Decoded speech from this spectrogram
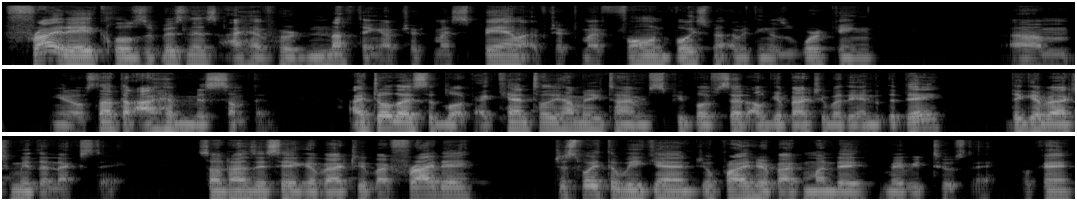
Friday, close the business. I have heard nothing. I've checked my spam. I've checked my phone, voicemail. Everything is working. Um, you know, it's not that I have missed something. I told I said, look, I can't tell you how many times people have said I'll get back to you by the end of the day. They get back to me the next day. Sometimes they say I get back to you by Friday. Just wait the weekend. You'll probably hear back Monday, maybe Tuesday. Okay?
